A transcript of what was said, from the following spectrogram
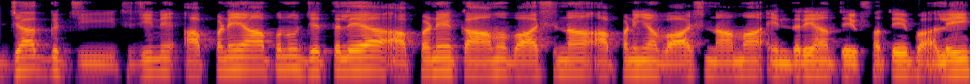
ਜਗ ਜੀ ਨੇ ਆਪਣੇ ਆਪ ਨੂੰ ਜਿੱਤ ਲਿਆ, ਆਪਣੇ ਕਾਮ ਵਾਸ਼ਨਾ, ਆਪਣੀਆਂ ਵਾਸ਼ਨਾਵਾਂ ਇੰਦਰੀਆਂ ਤੇ ਫਤਿਹ ਪਾ ਲਈ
